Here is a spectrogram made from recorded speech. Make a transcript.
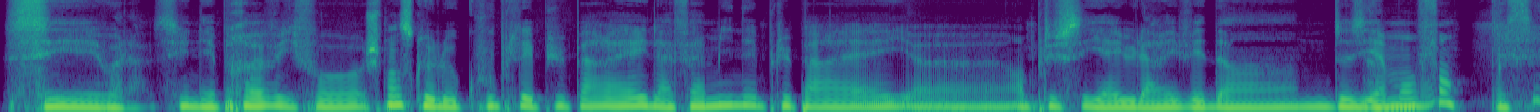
c'est voilà, c'est une épreuve. Il faut, je pense que le couple est plus pareil, la famille n'est plus pareille. Euh, en plus, il y a eu l'arrivée d'un deuxième ah enfant aussi.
